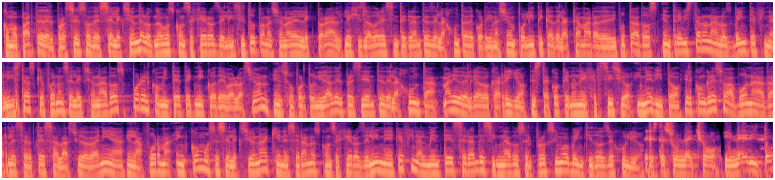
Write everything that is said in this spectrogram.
Como parte del proceso de selección de los nuevos consejeros del Instituto Nacional Electoral, legisladores integrantes de la Junta de Coordinación Política de la Cámara de Diputados entrevistaron a los 20 finalistas que fueron seleccionados por el Comité Técnico de Evaluación. En su oportunidad, el presidente de la Junta, Mario Delgado Carrillo, destacó que en un ejercicio inédito, el Congreso abona a darle certeza a la ciudadanía en la forma en cómo se selecciona a quienes serán los consejeros del INE, que finalmente serán designados el próximo 22 de julio. Este es un hecho inédito,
